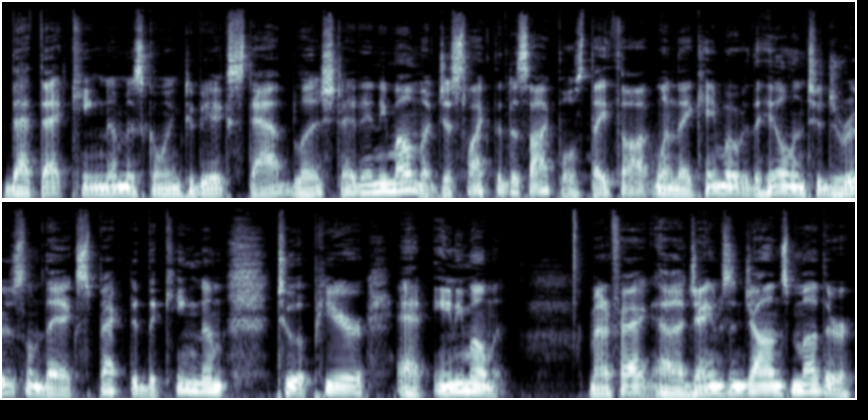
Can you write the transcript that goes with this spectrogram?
that that kingdom is going to be established at any moment, just like the disciples. They thought when they came over the hill into Jerusalem, they expected the kingdom to appear at any moment. Matter of fact, uh, James and John's mother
